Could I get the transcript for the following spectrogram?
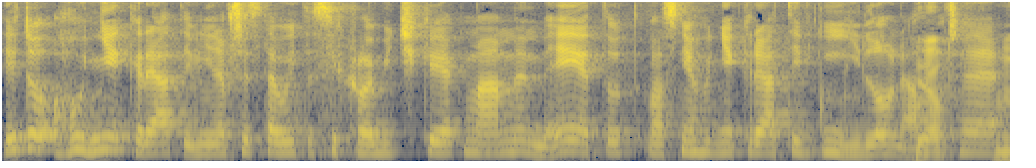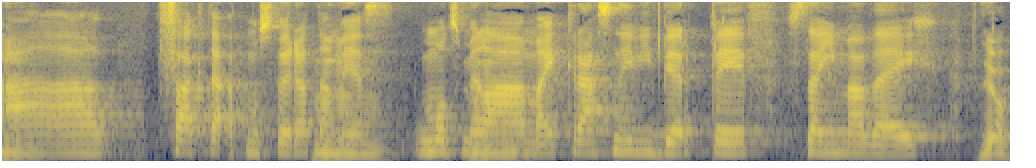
je to hodně kreativní. Nepředstavujte si chlebíčky, jak máme my. Je to vlastně hodně kreativní jídlo nahoře mm. a fakt ta atmosféra tam mm. je moc milá, mm. mají krásný výběr piv, zajímavých. Jo.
